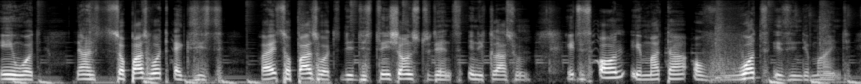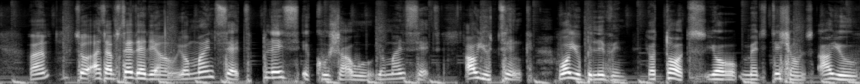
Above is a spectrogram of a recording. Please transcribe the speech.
in what and surpass what exists right surpass what the distinction students in the classroom. It is all a matter of what is in the mind right? So as i've said earlier your mindset plays a crucial role. Your mindset how you think what you believe in your thoughts your meditations how you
